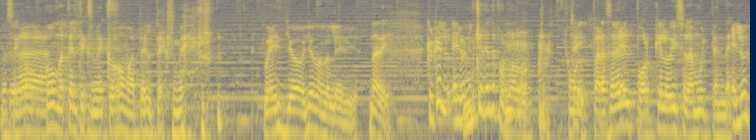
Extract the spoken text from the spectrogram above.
No sé. ¿cómo, cómo maté el Tex-Mex? ¿Cómo maté el Tex-Mex? Güey, yo, yo no lo leería. Nadie. Creo que el, el único- Mucha gente por morbo. Como Sí. para saber el por qué lo hizo la muy pendeja. el,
